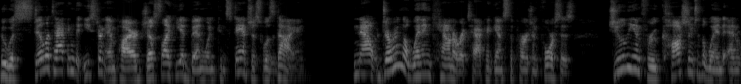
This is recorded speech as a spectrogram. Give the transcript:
who was still attacking the Eastern Empire just like he had been when Constantius was dying. Now, during a winning counterattack against the Persian forces, Julian threw caution to the wind and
